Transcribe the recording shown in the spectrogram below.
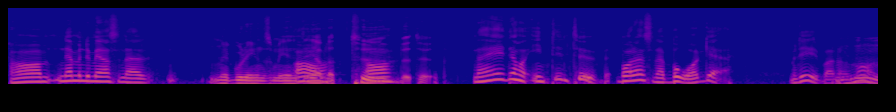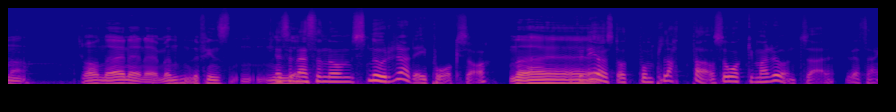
ja, nej men du menar sån där... När går in som i en Ja, jävla tub ja. typ? Nej, det har inte en tub. Bara en sån här båge. Men det är ju bara normala. Mhm. Ja, nej nej nej, men det finns nya. En sån där som de snurrar dig på också. Nej. För det har stått på en platta och så åker man runt så här. Du vet såhär,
